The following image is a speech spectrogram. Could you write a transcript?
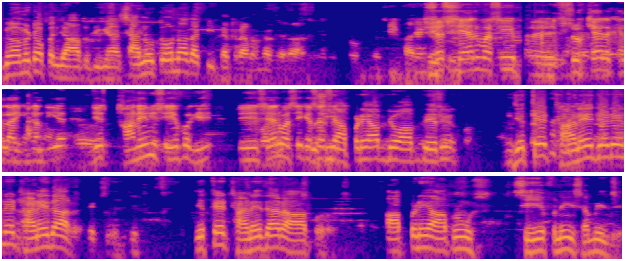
ਗਵਰਨਮੈਂਟ ਆਫ ਪੰਜਾਬ ਦੀਆਂ ਸਾਨੂੰ ਤਾਂ ਉਹਨਾਂ ਦਾ ਕੀ ਟਕਰਾਅ ਨਜ਼ਰ ਆ ਰਿਹਾ ਸਰ ਸ਼ਹਿਰ ਵਾਸੀ ਸੁਰੱਖਿਆ ਰੱਖ ਲਾਈ ਜਾਂਦੀ ਹੈ। ਜੇ ਥਾਣੇ ਨਹੀਂ ਸੇਫ ਹੈਗੇ ਤੇ ਸ਼ਹਿਰ ਵਾਸੀ ਤੁਸੀਂ ਕਿਵੇਂ ਆਪਣੇ ਆਪ ਜਵਾਬ ਦੇ ਰਹੇ ਹੋ। ਜਿੱਥੇ ਥਾਣੇ ਜਿਹੜੇ ਨੇ ਥਾਣੇਦਾਰ ਜਿੱਥੇ ਥਾਣੇਦਾਰ ਆਪ ਆਪਣੇ ਆਪ ਨੂੰ ਸੇਫ ਨਹੀਂ ਸਮਝਦੇ।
